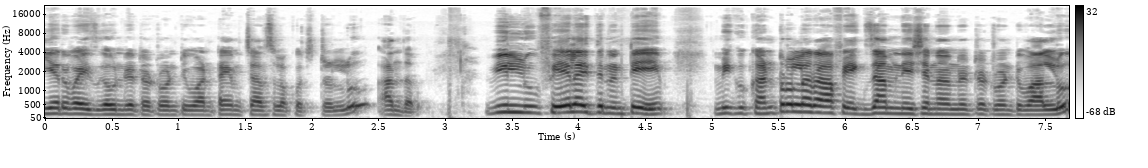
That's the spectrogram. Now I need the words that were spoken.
ఇయర్ వైజ్గా ఉండేటటువంటి వన్ టైం ఛాన్స్లోకి వచ్చేటోళ్ళు అందరు. వీళ్ళు ఫెయిల్ అవుతానంటే మీకు కంట్రోలర్ ఆఫ్ ఎగ్జామినేషన్ అనేటటువంటి వాళ్ళు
